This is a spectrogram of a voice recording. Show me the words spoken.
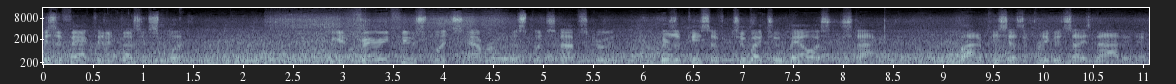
is the fact that it doesn't split. You get very few splits ever with a SplitStop screw. Here's a piece of 2x2 baluster stock. The bottom piece has a pretty good sized knot in it.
